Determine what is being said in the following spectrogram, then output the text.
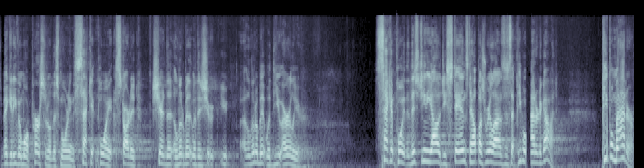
To make it even more personal this morning, the second point I started shared a little bit with a little bit with you earlier. Second point that this genealogy stands to help us realize is that people matter to God. People matter.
